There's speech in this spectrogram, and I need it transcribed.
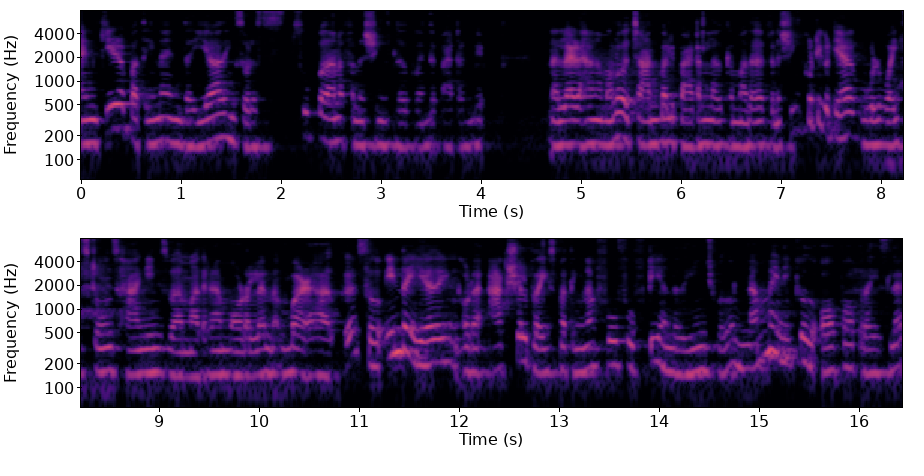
அண்ட் கீழே பார்த்தீங்கன்னா இந்த இயரிங்ஸோட சூப்பரான ஃபினிஷிங்ஸில் இருக்கும் இந்த பேட்டர்னுமே நல்ல அழகான மாடல் ஒரு சாந்தாலி பேட்டர்னில் இருக்க மாதிரி ஃபினிஷிங் குட்டி குட்டியாக கோல்டு ஒயிட் ஸ்டோன்ஸ் ஹேங்கிங்ஸ் வர மாதிரியான மாடலில் ரொம்ப அழகாக இருக்குது ஸோ இந்த இயரிங்கோட ஆக்சுவல் ப்ரைஸ் பார்த்தீங்கன்னா ஃபோர் ஃபிஃப்டி அந்த ரேஞ்ச் வரும். நம்ம இன்றைக்கி ஒரு ஆஃபர் ப்ரைஸில்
